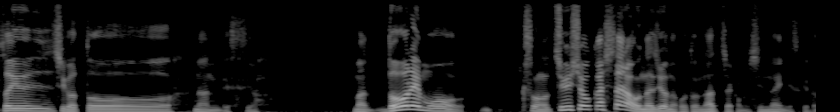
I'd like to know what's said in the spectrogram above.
そういう仕事なんですよ。まあどれもその抽象化したら同じようなことになっちゃうかもしれないんですけど。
